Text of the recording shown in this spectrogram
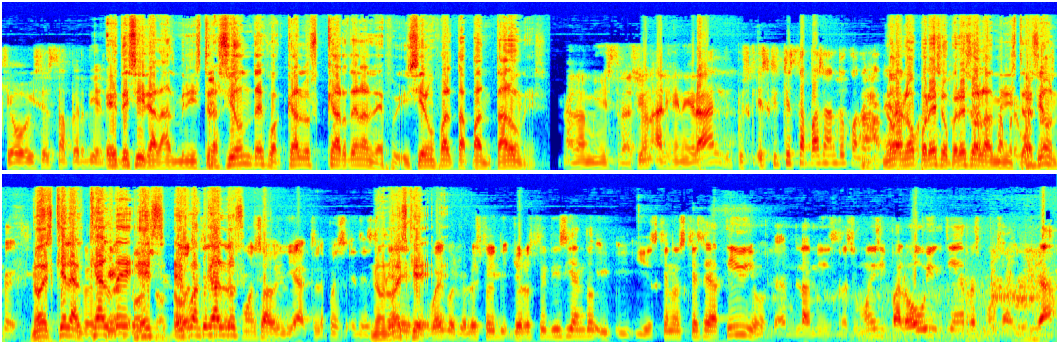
que hoy se está perdiendo. Es decir, a la administración de Juan Carlos Cárdenas le hicieron falta pantalones. A la administración, al general, pues es que ¿qué está pasando con el ah, No, no, por eso, por eso a la administración. no, es que el alcalde es, Juan Carlos. responsabilidad, pues, no, no, es que. Luego, yo lo estoy, yo lo estoy diciendo y, y, es que no es que sea tibio. La, la administración municipal, obvio, tiene responsabilidad.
